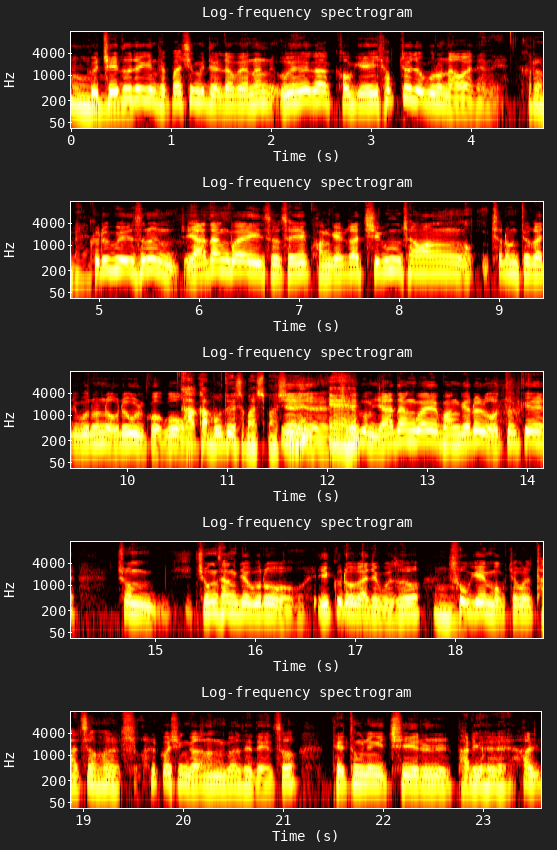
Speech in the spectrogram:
음. 그 제도적인 뒷받침이 되려면은 의회가 거기에 협조적으로 나와야 되네. 그러네. 그러기 위해서는 야당과에 있어서의 관계가 지금 상황처럼 돼가지고는 어려울 거고. 아까 모두에서 말씀하신. 예, 예. 예. 지금 야당과의 관계를 어떻게 좀 정상적으로 이끌어 가지고서 음. 소기의 목적을 달성할 할 것인가 하는 것에 대해서 대통령이 지혜를 발휘할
